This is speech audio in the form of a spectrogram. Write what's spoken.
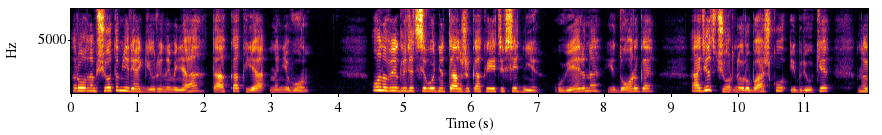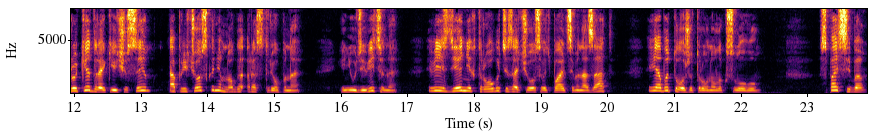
ровным счетом не реагируя на меня, так как я на него. «Он выглядит сегодня так же, как и эти все дни, уверенно и дорого, одет в черную рубашку и брюки, на руке дорогие часы, а прическа немного растрепана. И неудивительно, Весь день их трогать и зачесывать пальцами назад. Я бы тоже тронула, к слову. — Спасибо.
